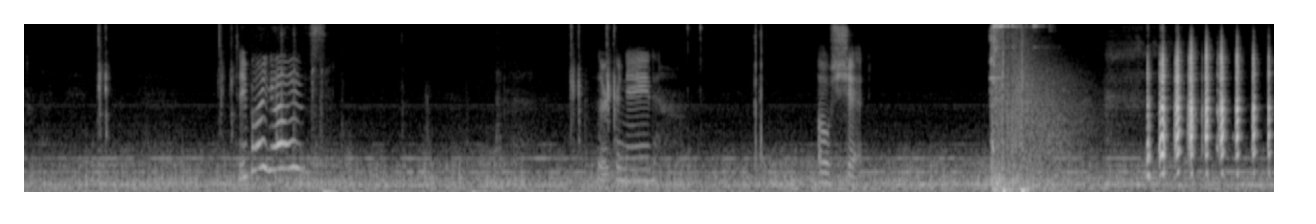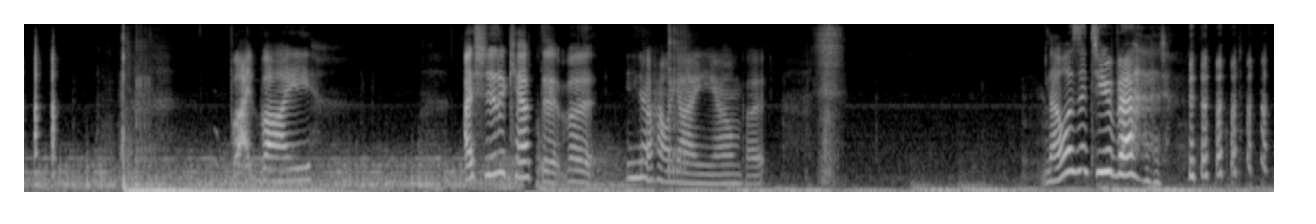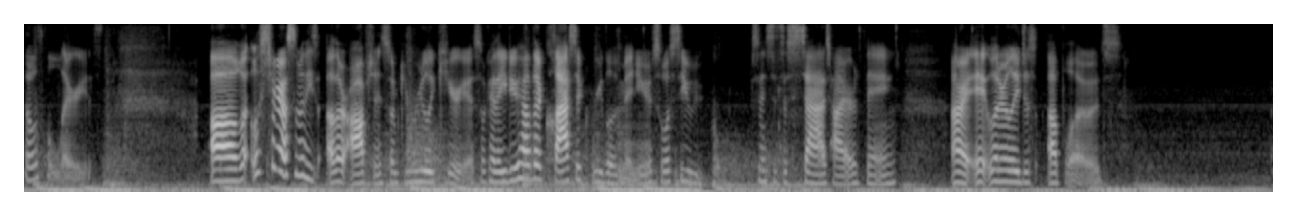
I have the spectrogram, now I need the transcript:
Say bye, guys! Their grenade. Oh shit. Bye-bye. I should have kept it, but you know how like I am, but... That wasn't too bad. that was hilarious. Uh, let, us check out some of these other options. So I'm really curious. Okay, they do have their classic reload menu. So let's see, since it's a satire thing. Alright, it literally just uploads.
